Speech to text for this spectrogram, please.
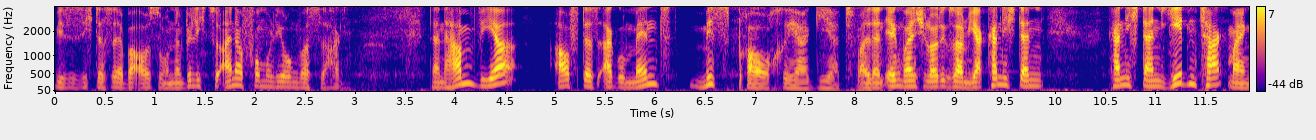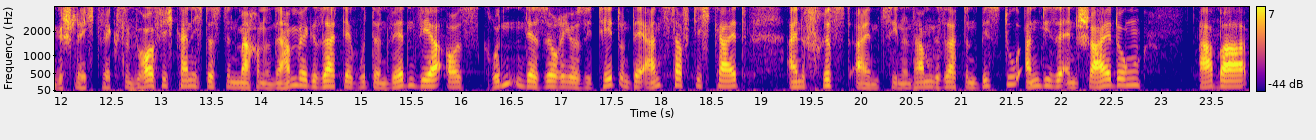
wie sie sich das selber aussuchen. Dann will ich zu einer Formulierung was sagen. Dann haben wir auf das Argument Missbrauch reagiert, weil dann irgendwann die Leute gesagt haben, ja, kann ich dann kann ich dann jeden Tag mein Geschlecht wechseln? Wie häufig kann ich das denn machen? Und da haben wir gesagt, ja gut, dann werden wir aus Gründen der Seriosität und der Ernsthaftigkeit eine Frist einziehen und haben gesagt, dann bist du an diese Entscheidung aber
